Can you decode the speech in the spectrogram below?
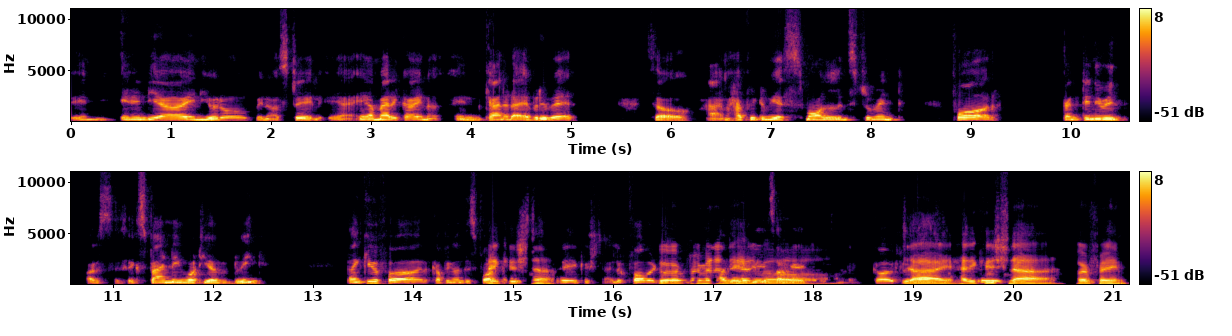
in in India, in Europe, in Australia, in America, in in Canada, everywhere. So I'm happy to be a small instrument for continuing or expanding what you are doing. Thank you for coming on this Hare podcast. Krishna. Hare Krishna. I look forward Gaur to having you again someday. Haribol. God Jai, Hare Hare Krishna. Prem.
